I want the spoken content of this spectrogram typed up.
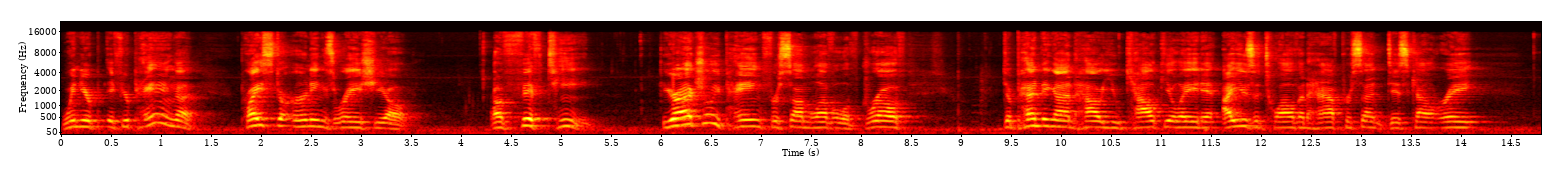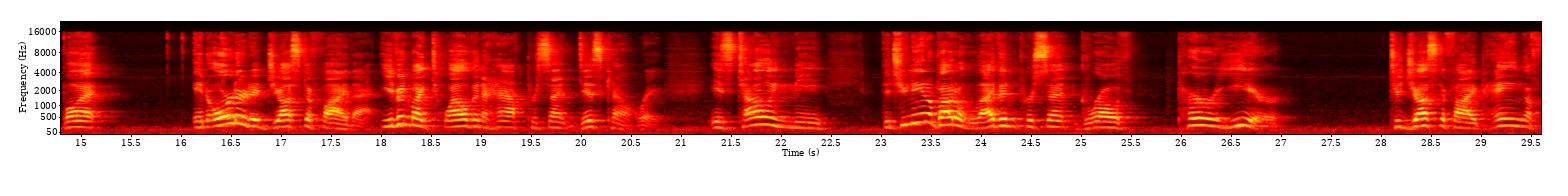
When you're if you're paying a price to earnings ratio of 15, you're actually paying for some level of growth depending on how you calculate it. I use a 12.5% discount rate, but in order to justify that, even my 12.5% discount rate is telling me that you need about 11% growth per year to justify paying a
